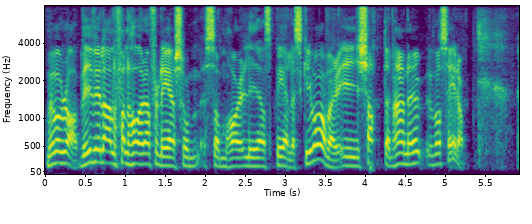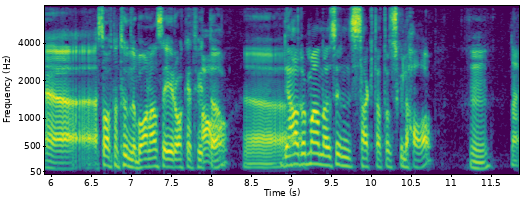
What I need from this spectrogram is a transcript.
Men vad bra. Vi vill i alla fall höra från er som, som har lirat spelet. Skriv av er i chatten här nu. Vad säger de? Eh, saknar tunnelbanan, säger Raka Twitter. Ja. Eh, Det hade de annars inte sagt att de skulle ha. Nej.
